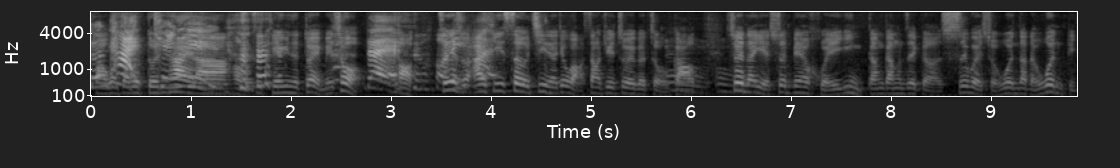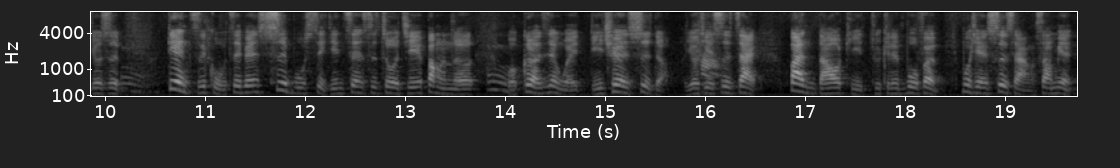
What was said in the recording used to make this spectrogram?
包括这个敦泰啦，哦，是天运的，对，没错，对，好，这些是 IC 设计呢，就往上去做一个走高，所以呢，也顺便回应刚刚这个思维所问到的问题，就是电子股这边是不是已经正式做接棒了呢？我个人认为的确是的，尤其是在。半导体族群的部分，目前市场上面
